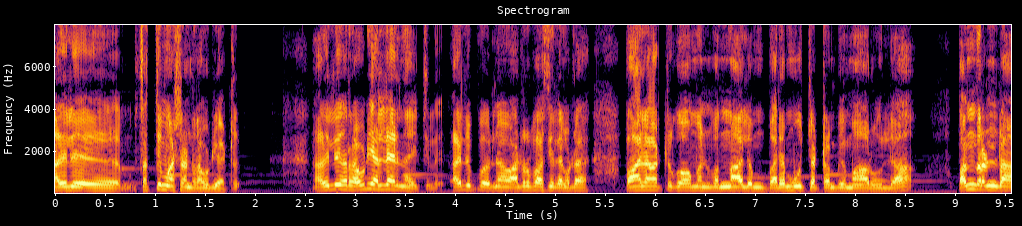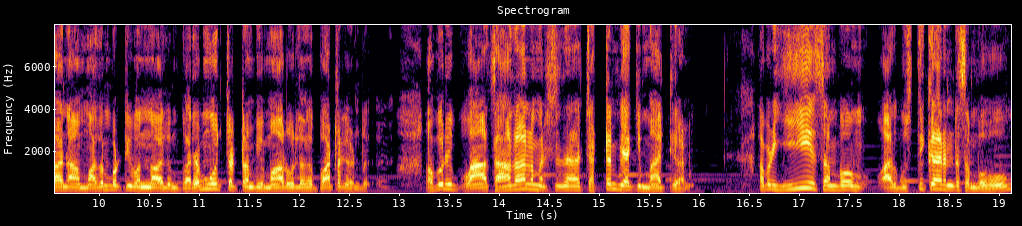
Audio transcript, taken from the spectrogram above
അതിൽ സത്യമാഷാണ് റൗഡിയായിട്ട് അതിൽ റൗഡി അല്ലായിരുന്നു അയച്ചത് അതിൽ പിന്നെ അടൂർ ഭാഷയെല്ലാം കൂടെ പാലാട്ട് കോമൻ വന്നാലും പരമൂച്ചട്ടമ്പി മാറൂല. പന്ത്രണ്ടാന മതം പൊട്ടി വന്നാലും പരമൂച്ചട്ടമ്പി മാറൂല എന്ന പാട്ടൊക്കെ ഉണ്ട്. അപ്പോൾ ഒരു സാധാരണ മനുഷ്യനെ ചട്ടമ്പിയാക്കി മാറ്റുകയാണ്. അപ്പോൾ ഈ സംഭവം ആ ഗുസ്തിക്കാരന്റെ സംഭവവും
